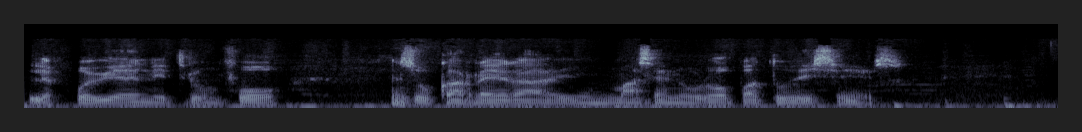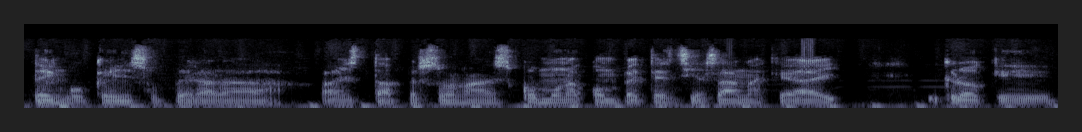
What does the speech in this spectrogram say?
le fue bien y triunfó en su carrera y más en Europa, tú dices, tengo que superar a, a esta persona. Es como una competencia sana que hay y creo que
